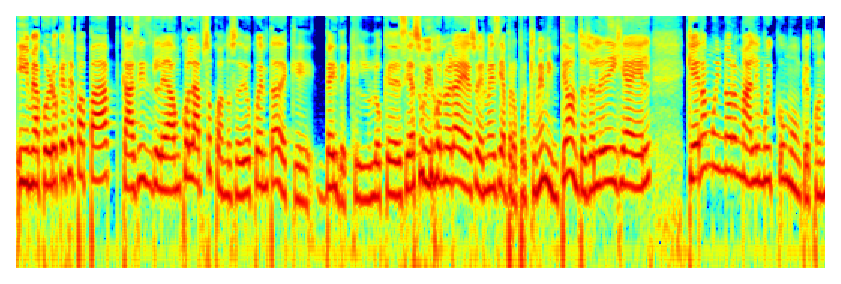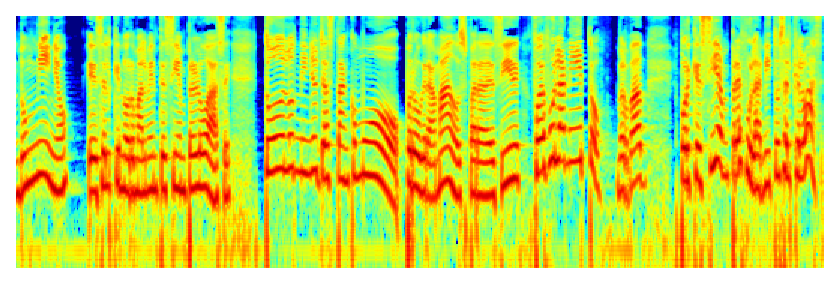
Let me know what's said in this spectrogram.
Y me acuerdo que ese papá casi le da un colapso cuando se dio cuenta de que, de, que lo que decía su hijo no era eso. Y él me decía, pero ¿por qué me mintió? Entonces yo le dije a él que era muy normal y muy común que cuando un niño es el que normalmente siempre lo hace, todos los niños ya están como programados para decir, fue fulanito, ¿verdad? Porque siempre fulanito es el que lo hace.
